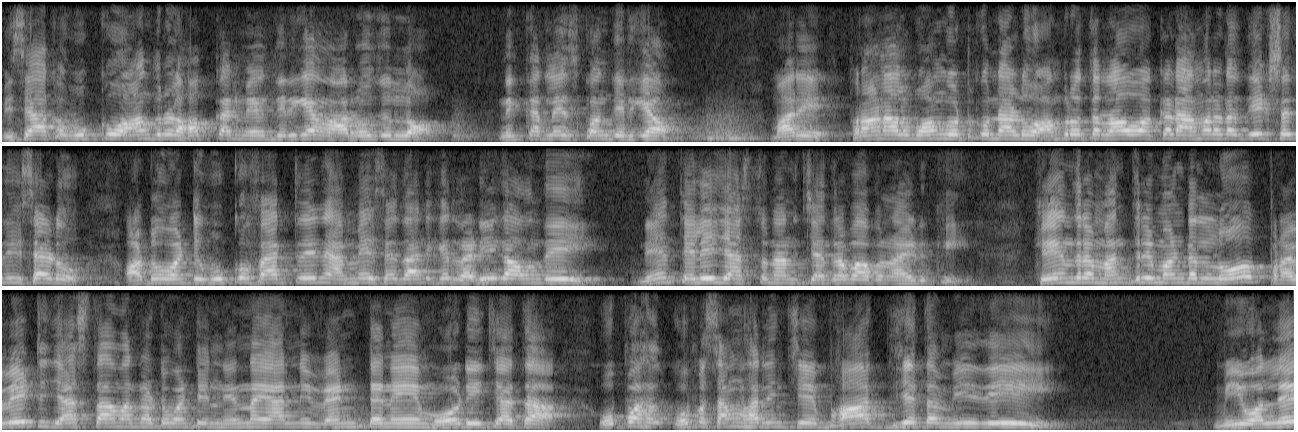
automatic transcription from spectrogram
విశాఖ ఉక్కు ఆంధ్రుల హక్కు అని మేము తిరిగాం ఆ రోజుల్లో. నిక్కర్లు వేసుకొని తిరిగాం. మరి ప్రాణాలు బాంగొట్టుకున్నాడు అమృతరావు అక్కడ అమరణ దీక్ష తీశాడు. అటువంటి ఉక్కు ఫ్యాక్టరీని అమ్మేసేదానికి రెడీగా ఉంది. నేను తెలియజేస్తున్నాను చంద్రబాబు నాయుడుకి. కేంద్ర మంత్రి మండలిలో ప్రైవేట్ చేస్తామన్నటువంటి నిర్ణయాన్ని వెంటనే మోడీ చేత ఉప ఉపసంహరించే బాధ్యత మీది. మీ వల్లే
